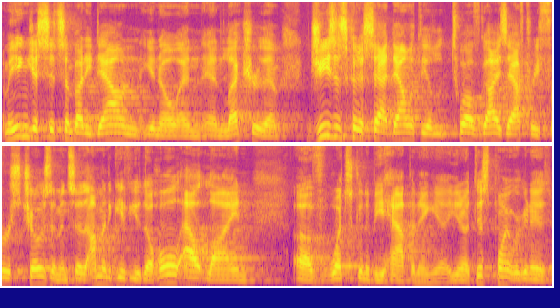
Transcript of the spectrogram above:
I mean, you can just sit somebody down, you know, and, and lecture them. Jesus could have sat down with the 12 guys after he first chose them and said, I'm going to give you the whole outline of what's going to be happening. You know, at this point, we're going to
